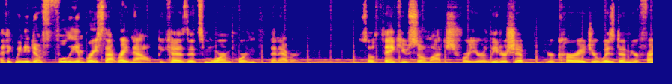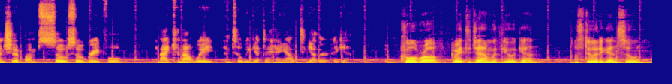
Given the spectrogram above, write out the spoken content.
I think we need to fully embrace that right now because it's more important than ever. So thank you so much for your leadership, your courage, your wisdom, your friendship. I'm so, so grateful. And I cannot wait until we get to hang out together again. Cool, bro. Great to jam with you again. Let's do it again soon.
